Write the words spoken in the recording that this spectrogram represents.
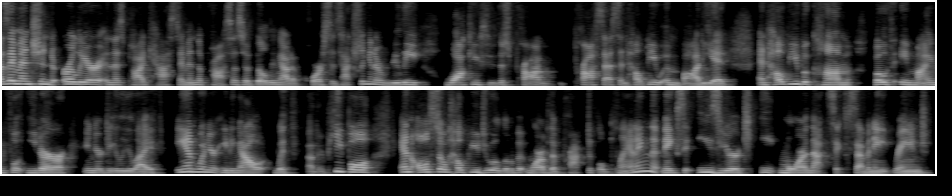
As I mentioned earlier in this podcast, I'm in the process of building out a course that's actually going to really walk you through this prog- process and help you embody it and help you become both a mindful eater in your daily life and when you're eating out with other people, and also help you do a little bit more of the practical planning that makes it easier to eat more in that six, seven, eight range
